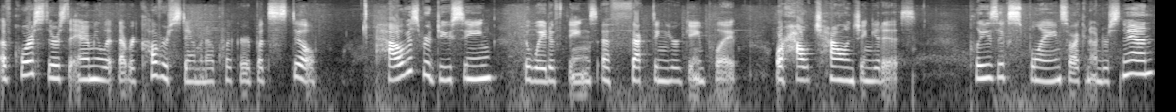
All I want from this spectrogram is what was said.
Of course, there's the amulet that recovers stamina quicker, but still, how is reducing the weight of things affecting your gameplay or how challenging it is? Please explain so I can understand.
